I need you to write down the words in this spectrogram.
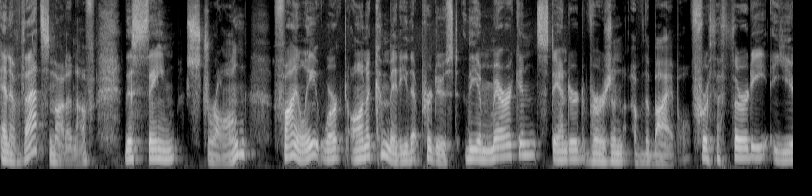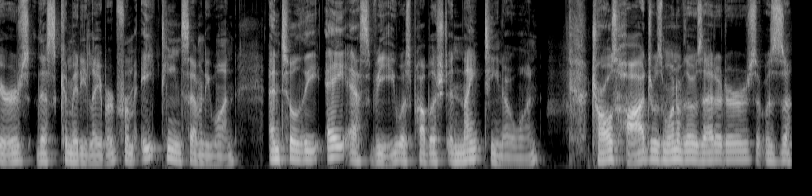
And if that's not enough, this same Strong finally worked on a committee that produced the American Standard Version of the Bible. For the 30 years this committee labored, from 1871 until the ASV was published in 1901. Charles Hodge was one of those editors. It was a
